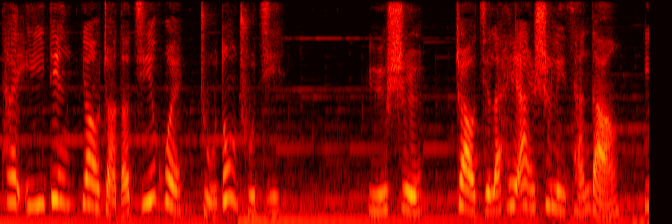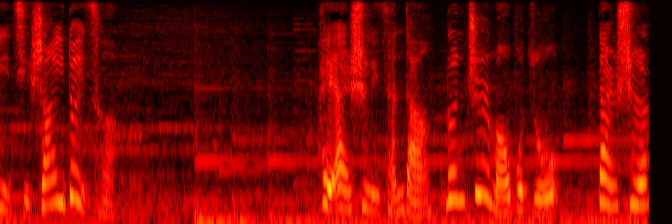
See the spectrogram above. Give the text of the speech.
他一定要找到机会主动出击，于是召集了黑暗势力残党一起商议对策。黑暗势力残党论智谋不足，但是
